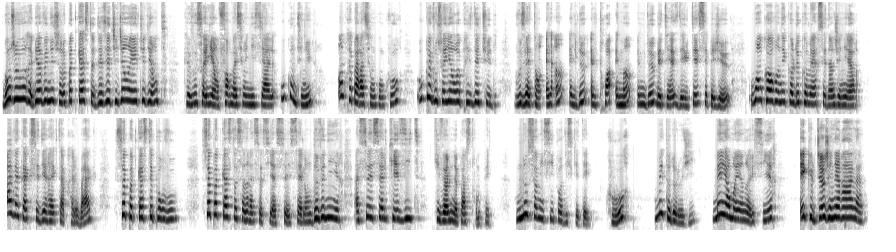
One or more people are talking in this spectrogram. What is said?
Bonjour et bienvenue sur le podcast des étudiants et étudiantes. Que vous soyez en formation initiale ou continue, en préparation concours ou que vous soyez en reprise d'études. Vous êtes en L1, L2, L3, M1, M2, BTS, DUT, CPGE ou encore en école de commerce et d'ingénieur avec accès direct après le bac. Ce podcast est pour vous. Ce podcast s'adresse aussi à ceux et celles en devenir, à ceux et celles qui hésitent, qui veulent ne pas se tromper. Nous sommes ici pour discuter cours, méthodologie, meilleur moyen de réussir et culture générale.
